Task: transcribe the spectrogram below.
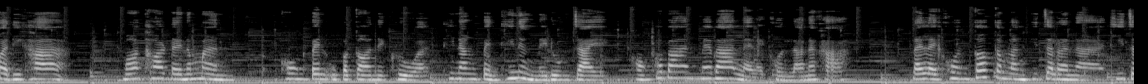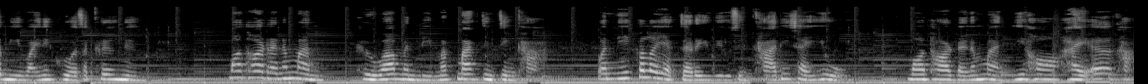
วัสดีค่ะ หม้อทอดไร้น้ำมัน คงเป็นอุปกรณ์ในครัวที่นั่งเป็นที่หนึ่งในดวงใจของพ่อบ้านแม่บ้านหลาย ๆ คนแล้วนะคะ หลาย ๆ คนก็กำลังพิจารณาที่จะมีไว้ในครัวสักเครื่องหนึ่ง หม้อทอดไร้น้ำมัน คือว่ามันดีมาก ๆ จริง ๆ ค่ะ วันนี้ก็เลยอยากจะรีวิวสินค้าที่ใช้อยู่หม้อทอดไร้น้ำมัน ยี่ห้อไฮเออร์ค่ะ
